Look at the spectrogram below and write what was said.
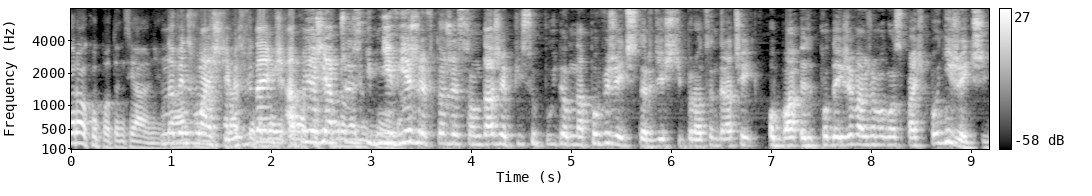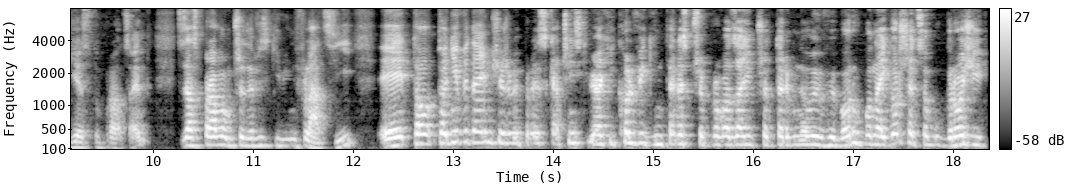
roku potencjalnie. No tak? więc właśnie, więc wydaje mi się, a ponieważ ja przede wszystkim nie wierzę w to, że sondaże PiSu pójdą na powyżej 40%, raczej oba, podejrzewam, że mogą spaść poniżej 30%, za sprawą przede wszystkim inflacji, y, to, to nie wydaje mi się, żeby prezes Kaczyński miał jakikolwiek interes w przeprowadzaniu przedterminowych wyborów, bo najgorsze, co mu grozi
